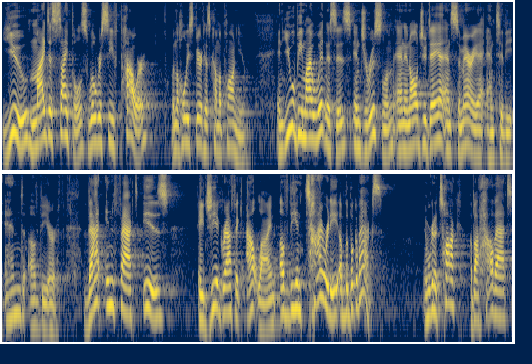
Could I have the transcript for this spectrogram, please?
You, my disciples, will receive power when the Holy Spirit has come upon you. and you will be my witnesses in Jerusalem and in all Judea and Samaria and to the end of the earth. That, in fact, is a geographic outline of the entirety of the book of Acts. And we're going to talk about how that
